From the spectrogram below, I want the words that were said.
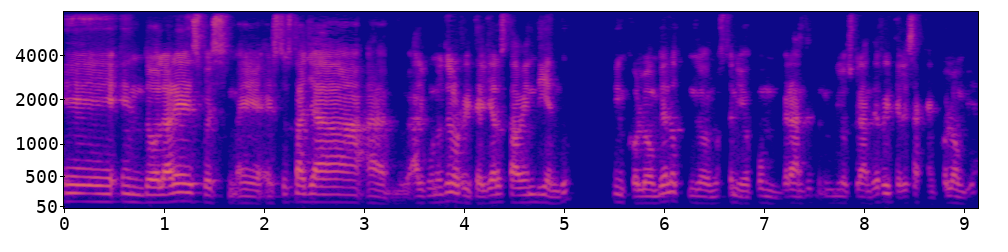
Eh, en dólares, pues eh, esto está ya, algunos de los retail ya lo está vendiendo. En Colombia lo, hemos tenido con grandes, los grandes retailers acá en Colombia.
